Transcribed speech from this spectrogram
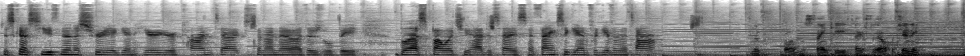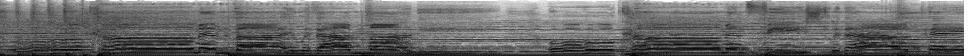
discuss youth ministry, again, hear your context, and I know others will be blessed by what you had to say. So thanks again for giving the time. No problems. Thank you. Thanks for the opportunity. Oh, come and buy without money. Oh, come and feast without pay.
